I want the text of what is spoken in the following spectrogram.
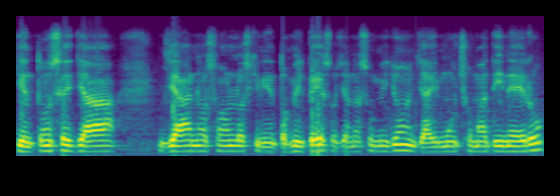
y entonces ya ya no son los 500 mil pesos, ya no es un millón, ya hay mucho más dinero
